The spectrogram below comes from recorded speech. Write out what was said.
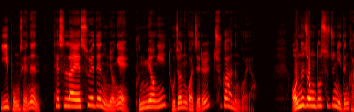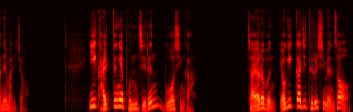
이 봉쇄는 테슬라의 스웨덴 운영에 분명히 도전 과제를 추가하는 거예요. 어느 정도 수준이든 간에 말이죠. 이 갈등의 본질은 무엇인가? 자, 여러분, 여기까지 들으시면서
